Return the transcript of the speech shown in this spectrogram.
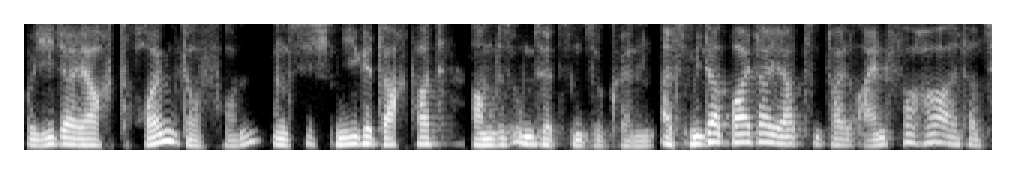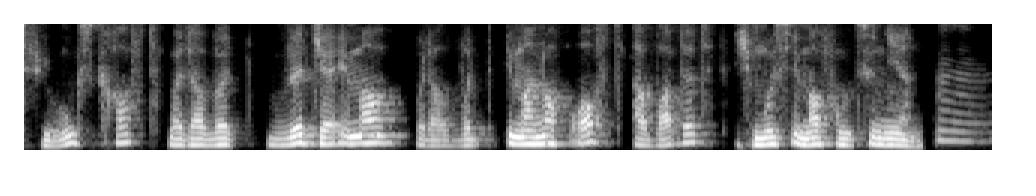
wo jeder ja auch träumt davon und sich nie gedacht hat, um das umsetzen zu können. Als Mitarbeiter ja zum Teil einfacher als als Führungskraft, weil da wird, wird ja immer oder wird immer noch oft erwartet, ich muss immer funktionieren. Mhm.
